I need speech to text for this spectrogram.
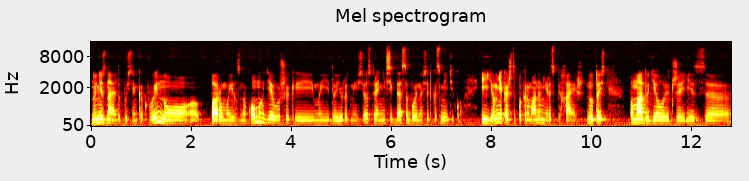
ну, не знаю, допустим, как вы, но пару моих знакомых девушек и мои двоюродные сестры, они всегда с собой носят косметику. И ее, мне кажется, по карманам не распихаешь. Ну, то есть помаду делают же из э,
